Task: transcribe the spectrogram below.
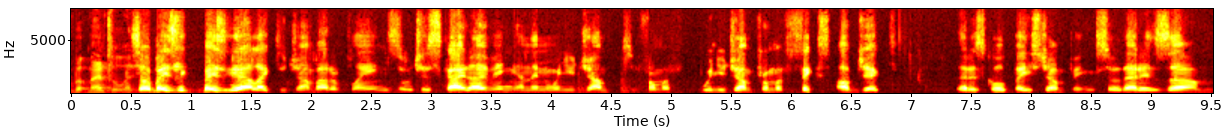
but mentally. So basic, basically, I like to jump out of planes, which is skydiving, and then when you jump from a when you jump from a fixed object, that is called base jumping. So that is um,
